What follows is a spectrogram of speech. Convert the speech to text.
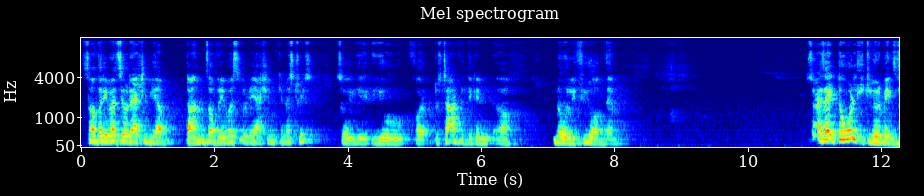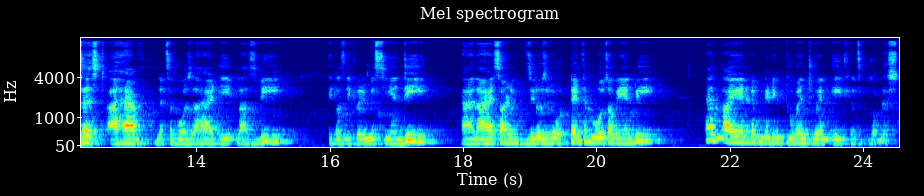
Some of the reversible reaction we have tons of reversible reaction chemistries. So you, you for to start with you can uh, know only few of them. So as I told equilibrium exists, I have let's suppose I had A plus B, it was equilibrium with C and D, and I had started with 0, 0, 10, 10 moles of A and B, and I ended up getting 2 and 2 and 8 let's suppose of this.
